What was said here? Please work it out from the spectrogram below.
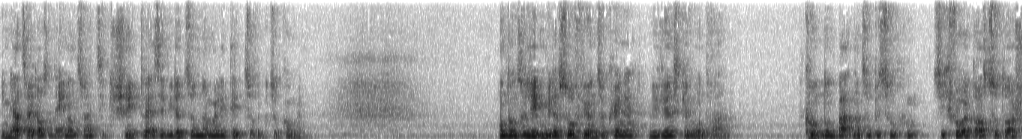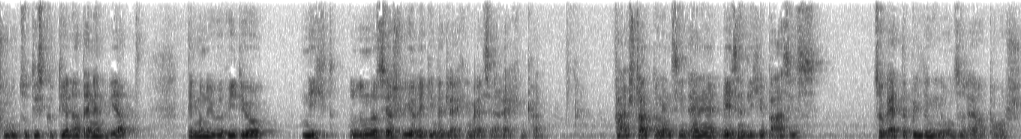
im Jahr 2021 schrittweise wieder zur Normalität zurückzukommen. Und unser Leben wieder so führen zu können, wie wir es gewohnt waren. Kunden und Partner zu besuchen, sich vor Ort auszutauschen und zu diskutieren, hat einen Wert, den man über Video nicht oder nur sehr schwierig in der gleichen Weise erreichen kann. Veranstaltungen sind eine wesentliche Basis zur Weiterbildung in unserer Branche.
